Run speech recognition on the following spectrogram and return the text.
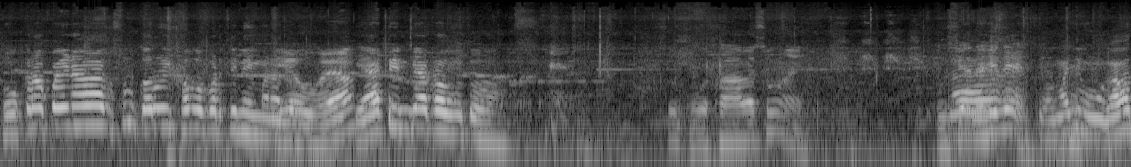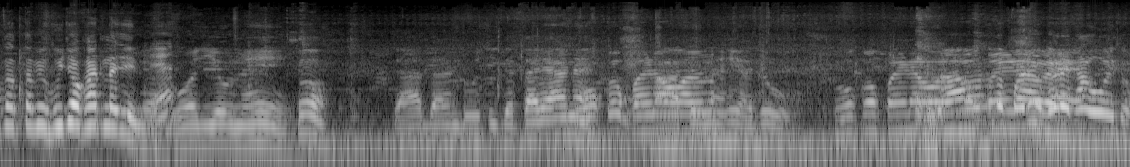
છોકરા પૈણા શું કરવું એ ખબર પડતી નહીં મને હેટીને બેઠો હું તો. ગોથા આવે શું આય પૂછ્યા નહીં ને? એમાંથી ઊંઘાવો તો તમે હુજો ખાટલે જઈને. રોજ એવું નહીં. તો? ચા દાન ડોસી જતા રહ્યા ને. છોકરો નહીં હજુ. છોકરો. ઘરે ખાવું હોય તો.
